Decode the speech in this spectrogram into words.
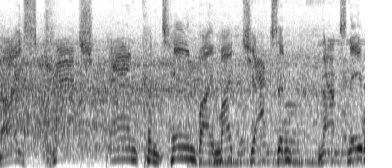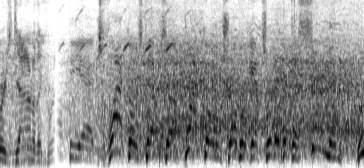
Nice catch and contained by Mike Jackson. Knocks Neighbors down to the ground. The edge. Flacco steps up. Flacco in trouble. Gets rid of it to Sermon, who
